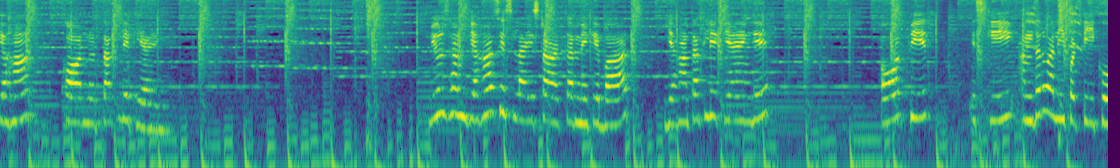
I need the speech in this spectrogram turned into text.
यहाँ कॉर्नर तक लेके आएँगे। व्यूर्स हम यहाँ से सिलाई स्टार्ट करने के बाद यहाँ तक लेके आएँगे और फिर इसकी अंदर वाली पट्टी को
